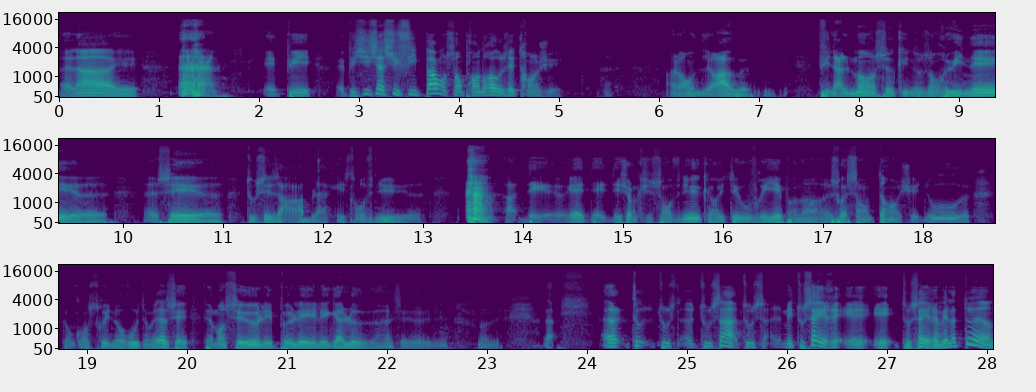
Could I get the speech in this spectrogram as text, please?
là, et, et, puis, et puis si ça suffit pas, on s'en prendra aux étrangers. Alors on dira, finalement, ceux qui nous ont ruinés, c'est tous ces Arabes-là qui sont venus ah, des, des, gens qui sont venus, qui ont été ouvriers pendant 60 ans chez nous, euh, qui ont construit nos routes. C'est, finalement, c'est eux les pelés et les galeux. Hein, euh, tout, ça, mais tout ça est, révélateur.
